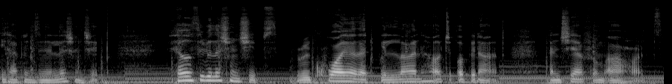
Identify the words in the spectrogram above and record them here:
It happens in a relationship. Healthy relationships require that we learn how to open up and share from our hearts.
